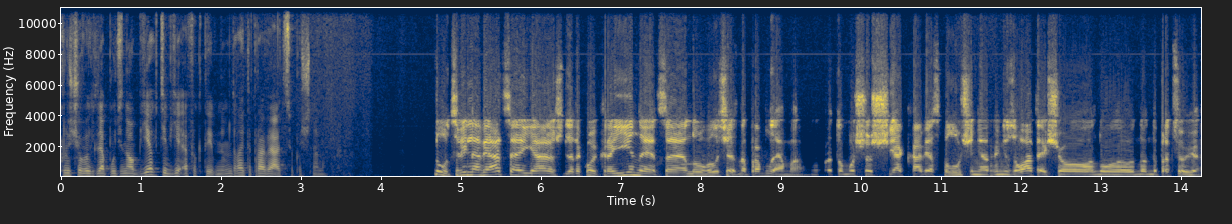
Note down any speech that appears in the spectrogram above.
ключових для Путіна об'єктів є ефективним? Давайте про авіацію почнемо. Ну, цивільна авіація, я ж для такої країни це ну величезна проблема. Тому що ж як авіасполучення організувати, якщо ну ну, не працює,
